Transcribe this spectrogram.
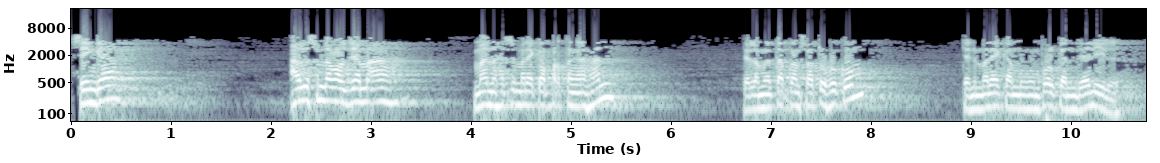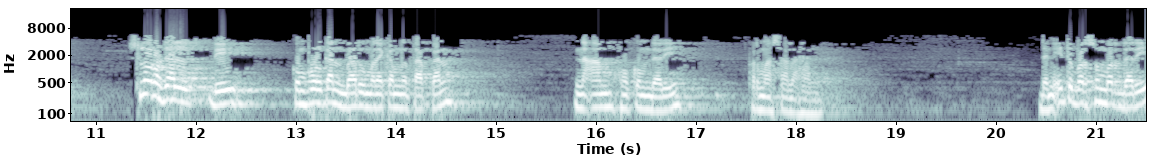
Sehingga Ahlussunnah wal Jamaah manhaj mereka pertengahan dalam menetapkan suatu hukum dan mereka mengumpulkan dalil. Seluruh dalil dikumpulkan baru mereka menetapkan naam hukum dari permasalahan. Dan itu bersumber dari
